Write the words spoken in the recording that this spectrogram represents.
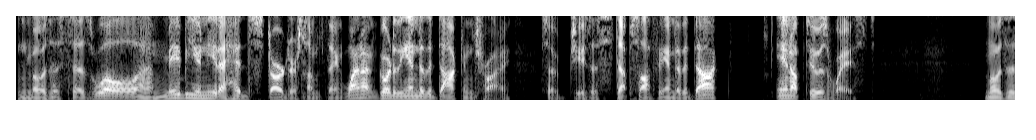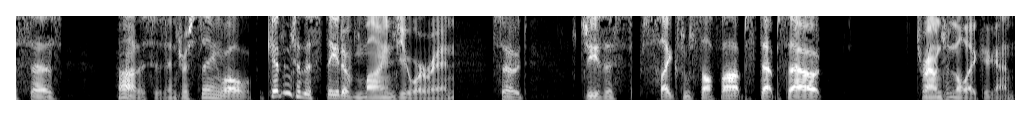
And Moses says, Well, uh, maybe you need a head start or something. Why not go to the end of the dock and try? So Jesus steps off the end of the dock, and up to his waist. Moses says, Huh, this is interesting. Well, get into the state of mind you were in. So Jesus psychs himself up, steps out, drowns in the lake again.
